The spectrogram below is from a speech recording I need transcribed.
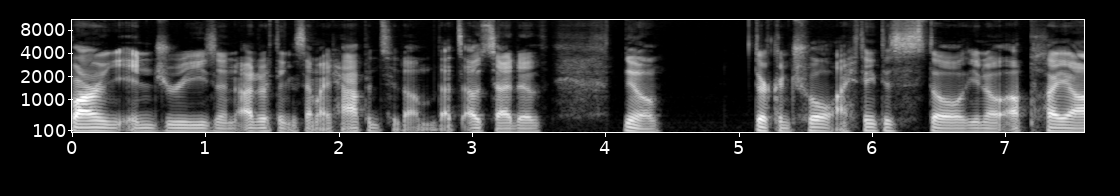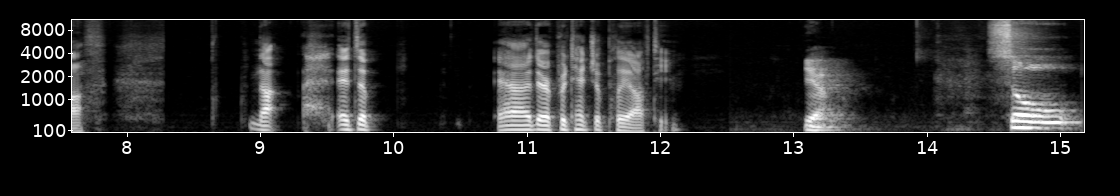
barring injuries and other things that might happen to them, that's outside of, you know, their control. I think this is still, you know, a playoff. Not, it's a, uh, they're a potential playoff team. Yeah. So,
